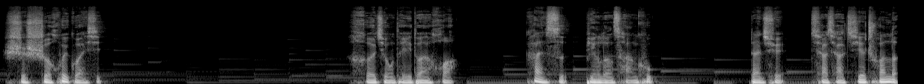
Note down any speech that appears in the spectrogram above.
是社会关系。何炅的一段话，看似冰冷残酷，但却恰恰揭穿了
